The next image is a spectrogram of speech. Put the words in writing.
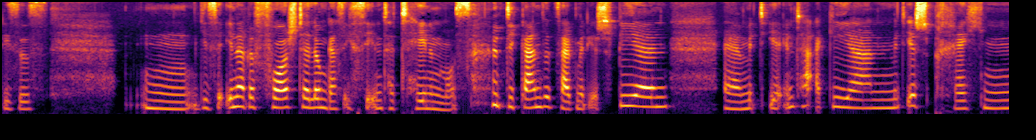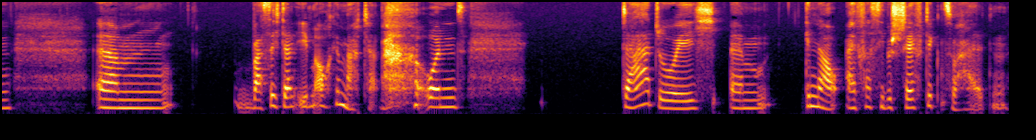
dieses, mh, hm, diese innere Vorstellung, dass ich sie entertainen muss. Die ganze Zeit mit ihr spielen, äh, mit ihr interagieren, mit ihr sprechen, ähm, was ich dann eben auch gemacht habe. Und dadurch, ähm, genau, einfach sie beschäftigt zu halten.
